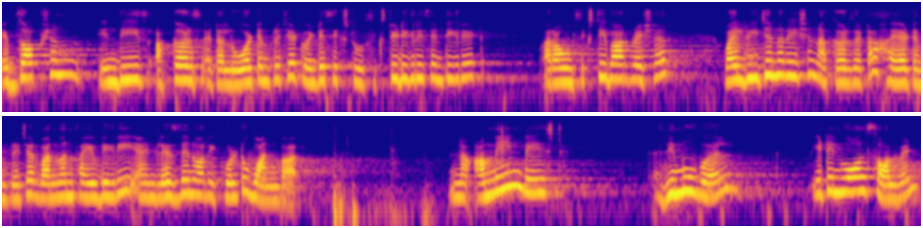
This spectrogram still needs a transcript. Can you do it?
Absorption in these occurs at a lower temperature 26 to 60 degree centigrade around 60 bar pressure while regeneration occurs at a higher temperature 115 degree and less than or equal to 1 bar. Now amine based removal it involves solvent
